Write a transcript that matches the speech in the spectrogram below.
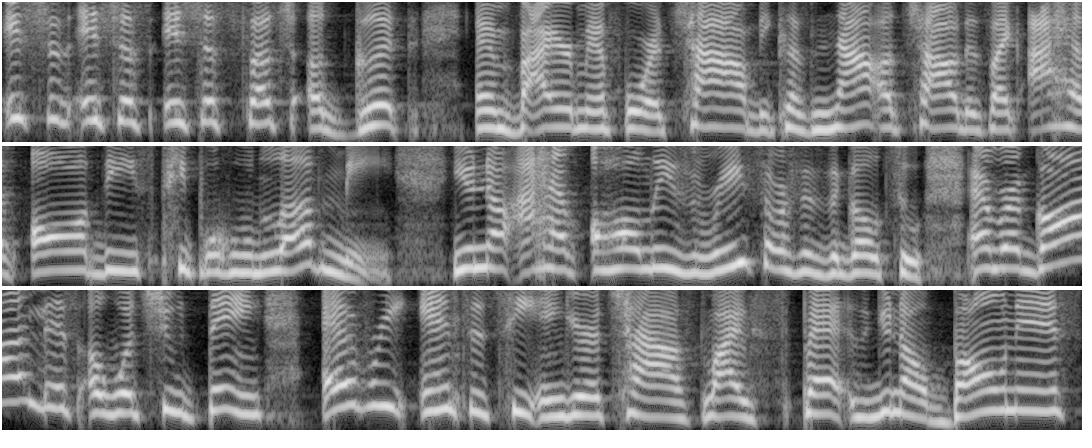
it's just, it's just, it's just such a good environment for a child because now a child is like, I have all these people who love me. You know, I have all these resources to go to. And regardless of what you think, every entity in your child's life, spe- you know, bonus,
